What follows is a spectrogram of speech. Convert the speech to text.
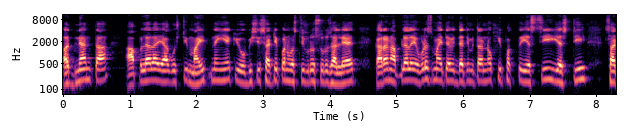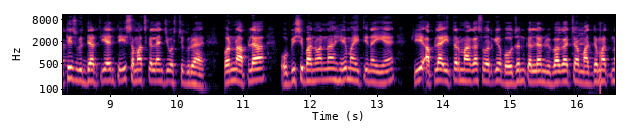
अज्ञानता आपल्याला या गोष्टी माहीत नाही आहे की ओ बी सीसाठी पण वसतिगृह सुरू झाले आहेत. कारण आपल्याला एवढंच माहिती आहे विद्यार्थी मित्रांनो की फक्त एस सी एस टीसाठीच विद्यार्थी आहे आणि तेही समाज कल्याणची वसतिगृह आहे. पण आपल्या ओ बी सी बांधवांना हे माहिती नाही आहे की आपल्या इतर मागासवर्गीय बहुजन कल्याण विभागाच्या माध्यमातून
